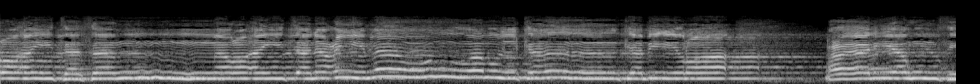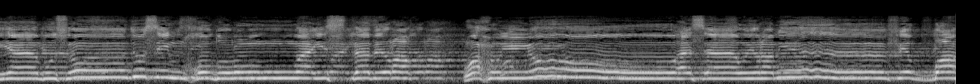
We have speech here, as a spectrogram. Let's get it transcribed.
رأيت ثم رأيت نعيما وملكا كبيرا عاليهم ثياب سندس خضر واستبرق وحلوا أساور من فضة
